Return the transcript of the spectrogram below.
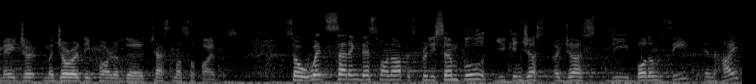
major majority part of the chest muscle fibers. So with setting this one up, it's pretty simple. You can just adjust the bottom seat in height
